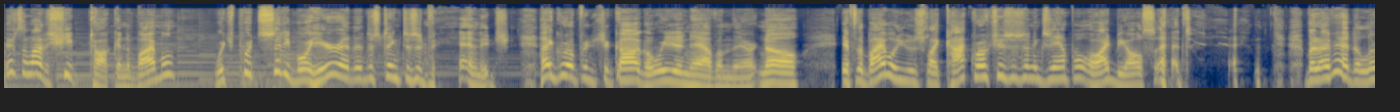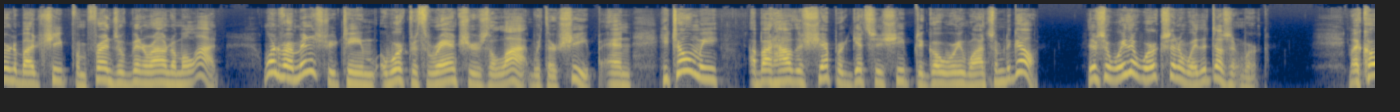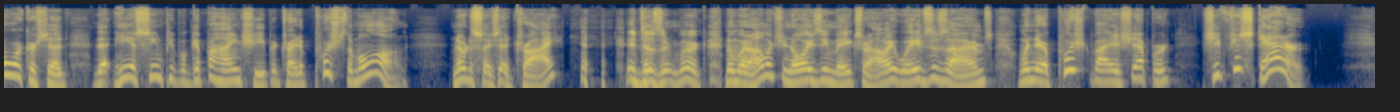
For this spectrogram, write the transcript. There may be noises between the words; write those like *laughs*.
There's a lot of sheep talk in the Bible, which puts City Boy here at a distinct *laughs* disadvantage. I grew up in Chicago. We didn't have them there. No. If the Bible used like cockroaches as an example, oh, I'd be all *laughs* set. but I've had to learn about sheep from friends who've been around them a lot. One of our ministry team worked with ranchers a lot with their sheep, and he told me about how the shepherd gets his sheep to go where he wants them to go. There's a way that works and a way that doesn't work. My coworker said that he has seen people get behind sheep and try to push them along. Notice I said try. *laughs* it doesn't work. No matter how much noise he makes or how he waves his arms, when they're pushed by a shepherd, sheep just scatter.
